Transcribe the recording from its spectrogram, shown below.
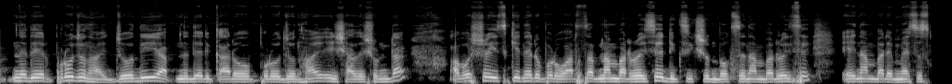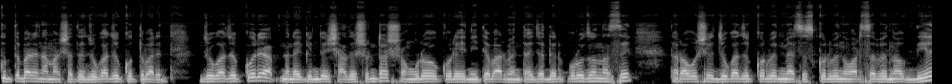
আপনাদের প্রয়োজন হয়, যদি আপনাদের কারও প্রয়োজন হয় এই সাজেশনটা অবশ্যই স্ক্রিনের উপর হোয়াটসঅ্যাপ নাম্বার রয়েছে ডিসক্রিপশন বক্সে নাম্বার রয়েছে, এই নাম্বারে মেসেজ করতে পারেন, আমার সাথে যোগাযোগ করতে পারেন। যোগাযোগ করে আপনারা কিন্তু এই সাজেশনটা সংগ্রহ করে নিতে পারবেন। তাই যাদের প্রয়োজন আছে, তারা অবশ্যই যোগাযোগ করবেন মেসেজ করবেন হোয়াটসঅ্যাপে নক দিয়ে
